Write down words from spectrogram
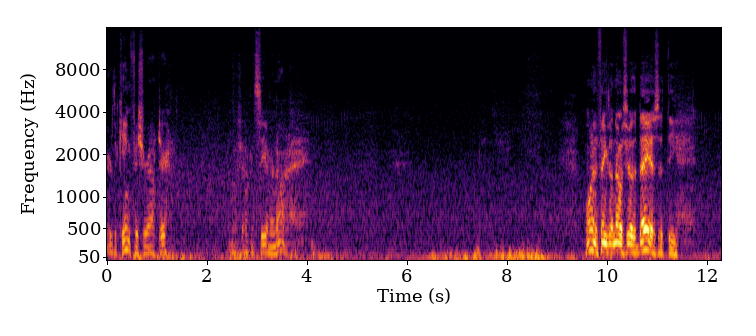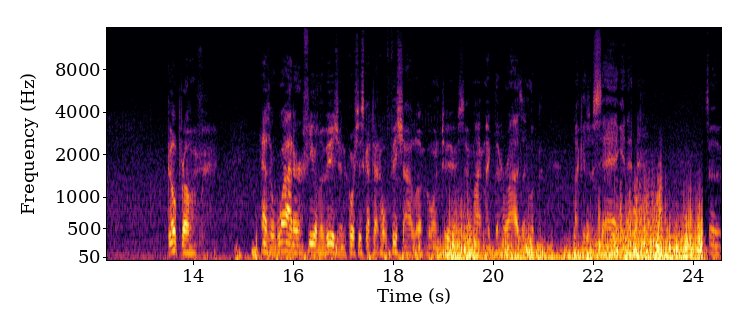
There's a kingfisher out there. If y'all can see him or not. One of the things I noticed the other day is that the GoPro has a wider field of vision. Of course, it's got that whole fisheye look going too, so it might make the horizon look like there's a sag in it. So,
